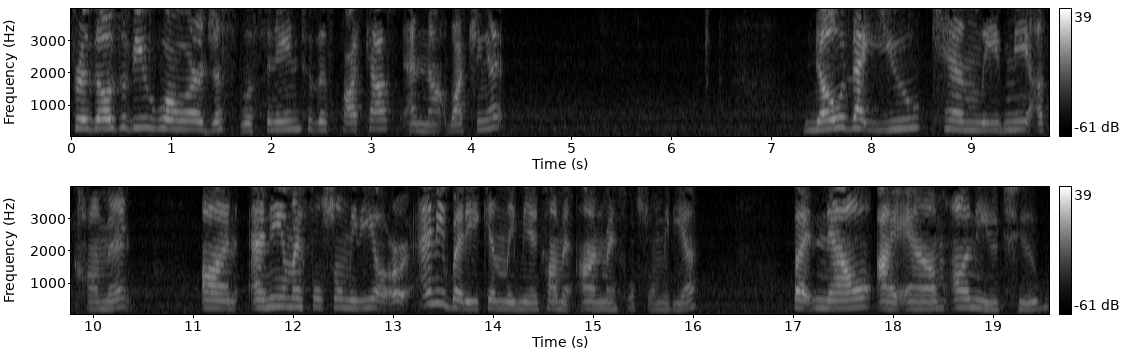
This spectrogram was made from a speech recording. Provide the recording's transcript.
for those of you who are just listening to this podcast and not watching it, know that you can leave me a comment on any of my social media, or anybody can leave me a comment on my social media. But now I am on YouTube,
